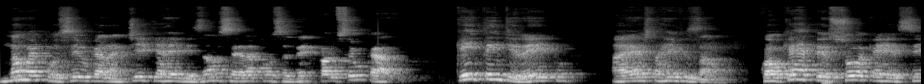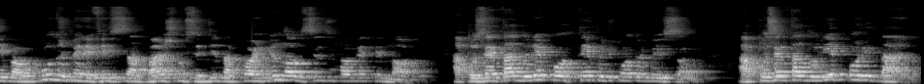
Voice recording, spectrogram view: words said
não é possível garantir que a revisão será procedente para o seu caso. Quem tem direito a esta revisão? Qualquer pessoa que receba algum dos benefícios abaixo concedidos após 1999 aposentadoria por tempo de contribuição, aposentadoria por idade,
